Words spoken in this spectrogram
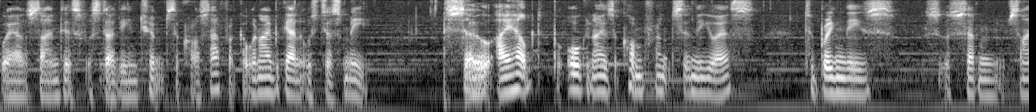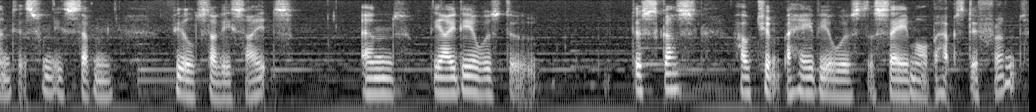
where scientists were studying chimps across Africa. When I began, it was just me. So I helped organize a conference in the US to bring these seven scientists from these seven field study sites. And the idea was to discuss how chimp behavior was the same or perhaps different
